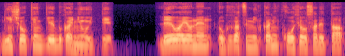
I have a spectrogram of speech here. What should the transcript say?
臨床研究部会において、令和4年6月3日に公表された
